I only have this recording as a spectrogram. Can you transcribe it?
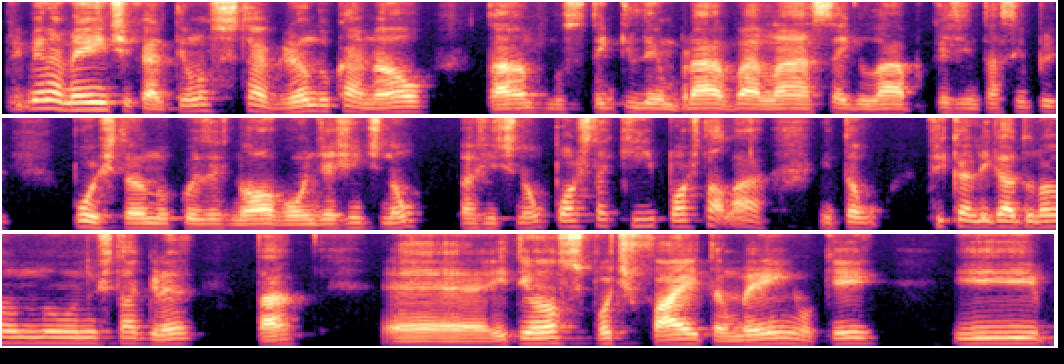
primeiramente, cara, tem o nosso Instagram do canal, tá? Você tem que lembrar, vai lá, segue lá, porque a gente tá sempre postando coisas novas, onde a gente não, a gente não posta aqui posta lá. Então, fica ligado lá no, no Instagram, tá? É, e tem o nosso Spotify também, ok? E,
